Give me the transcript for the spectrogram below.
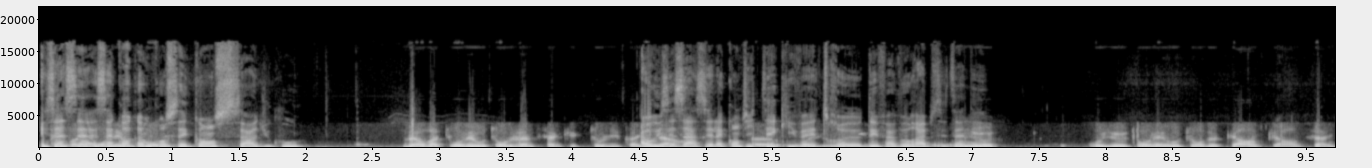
Et ça, ça, a quoi comme conséquence, ça, du coup? Ben, On va tourner autour de 25 hectolitres. Ah oui, c'est ça, c'est la quantité euh, qui va être euh, défavorable cette année. au lieu de tourner autour de 40-45.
